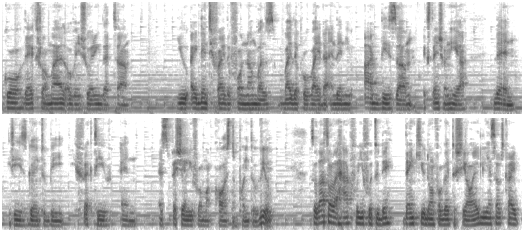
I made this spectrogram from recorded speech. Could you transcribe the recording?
go the extra mile of ensuring that um, you identify the phone numbers by the provider and then you add this um, extension here then it is going to be effective and especially from a cost point of view so that's all i have for you for today Thank you. Don't forget to share widely and subscribe.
